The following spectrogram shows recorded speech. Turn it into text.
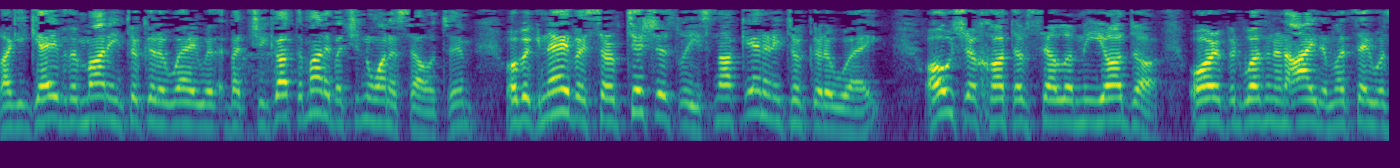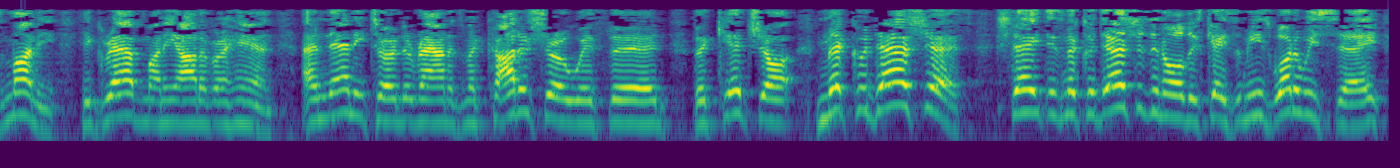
Like he gave the money and took it away with, but she got the money, but she didn't want to sell it to him. Or Begneva, surreptitiously, he snuck in and he took it away. Osha Chotav Miyoda. Or if it wasn't an item, let's say it was money, he grabbed money out of her hand. And then he turned around as Mekadisher with it, the Kitcha, Mekudeshes state is Mekudeshes in all these cases. It means, what do we say?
